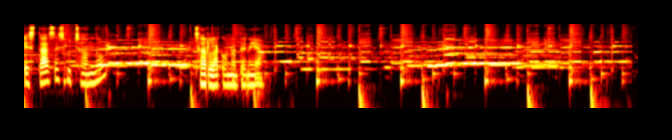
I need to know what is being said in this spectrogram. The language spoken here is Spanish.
Estás escuchando Charla con Atenea.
